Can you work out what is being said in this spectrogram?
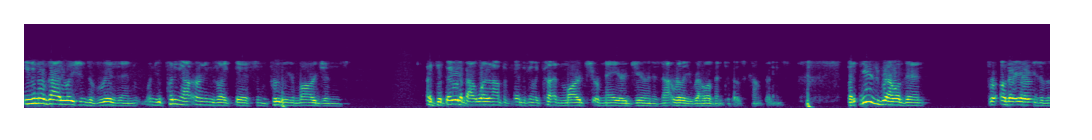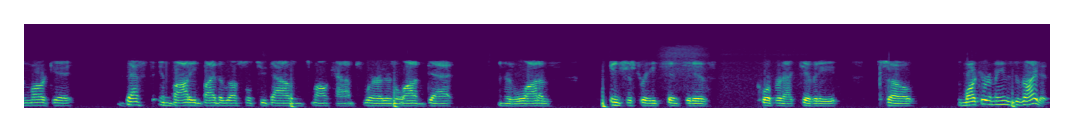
even though valuations have risen, when you're putting out earnings like this and improving your margins, a debate about whether or not the Fed's going to cut in March or May or June is not really relevant to those companies. But it is relevant for other areas of the market best embodied by the Russell 2000 small caps, where there's a lot of debt and there's a lot of interest rate sensitive corporate activity. So the market remains divided,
